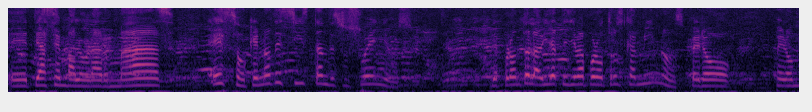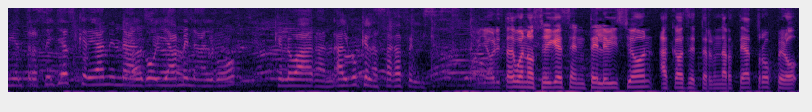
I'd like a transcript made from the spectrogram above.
eh, te hacen valorar más. Eso, que no desistan de sus sueños. De pronto la vida te lleva por otros caminos, pero pero mientras ellas crean en algo y amen algo, que lo hagan, algo que las haga felices. Oye, ahorita, bueno, sigues en televisión, acabas de terminar teatro, pero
